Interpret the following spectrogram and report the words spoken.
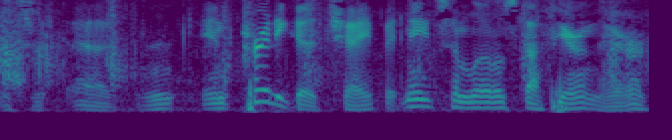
It's uh, in pretty good shape. It needs some little stuff here and there.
